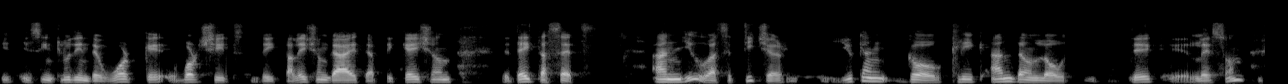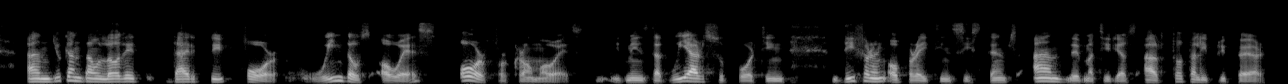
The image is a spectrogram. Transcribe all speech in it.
It's including the work, worksheet, the installation guide, the application, the data sets. And you as a teacher, you can go click and download the eh, lesson and you can download it directly for Windows OS or for Chrome OS. It means that we are supporting different operating systems and the materials are totally prepared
